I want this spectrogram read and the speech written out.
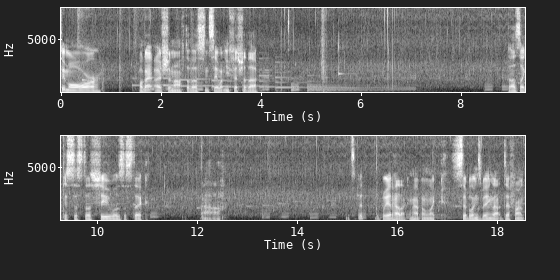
Two more. I'll go ocean after this and see what new fish are there. That was like your sister, she was a stick. Ah. It's a bit weird how that can happen, like siblings being that different.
